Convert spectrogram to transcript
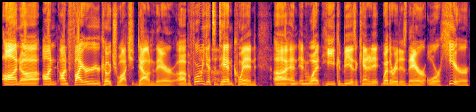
on uh, on on fire your coach watch down there. Uh, before we get to Dan Quinn uh, and and what he could be as a candidate, whether it is there or here,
